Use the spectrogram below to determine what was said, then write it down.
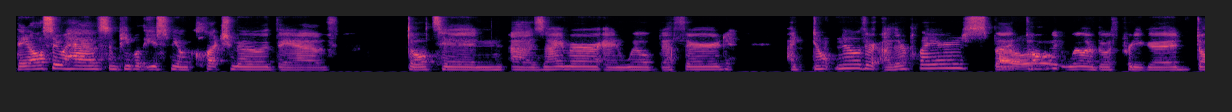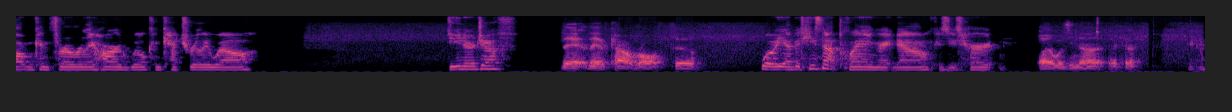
they also have some people that used to be on clutch mode. They have Dalton uh, Zymer and Will Bethard. I don't know their other players, but oh. Dalton and Will are both pretty good. Dalton can throw really hard. Will can catch really well. Do you know Jeff? They they have Kyle Roth too. Well, yeah, but he's not playing right now because he's hurt. Oh, was he not? Okay. Yeah.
